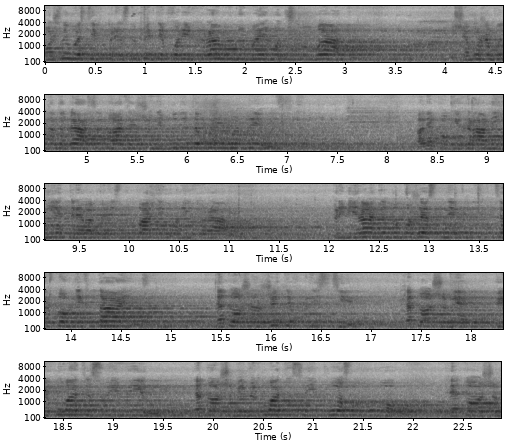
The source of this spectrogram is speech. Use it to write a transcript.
можливості приступити поріг храму ми маємо цінувати. І ще може бути така ситуація, що не буде такої можливості. Але поки храм є, треба переступати поріг храму, прибігати до божественних церковних таїнств, для того, щоб жити в Христі, для того, щоб виховати свою віру, для того, щоб виховати свій послуг Богу, для того, щоб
